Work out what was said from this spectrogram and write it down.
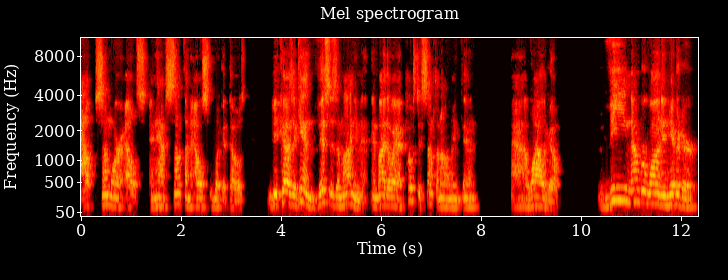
out somewhere else and have something else look at those. Because again, this is a monument. And by the way, I posted something on LinkedIn uh, a while ago. The number one inhibitor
